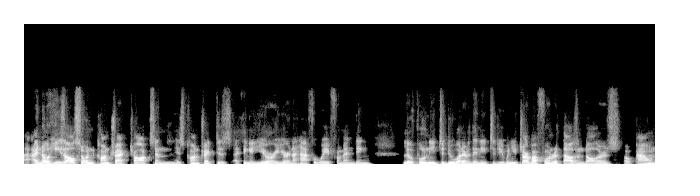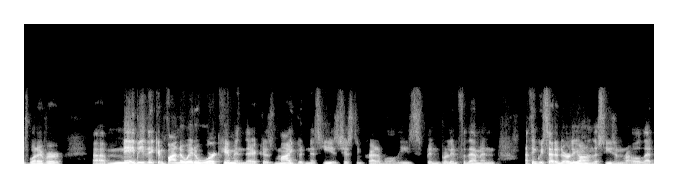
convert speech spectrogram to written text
I know he's also in contract talks, and his contract is I think a year or a year and a half away from ending. Liverpool need to do whatever they need to do. When you talk about four hundred thousand dollars or pounds, whatever, uh, maybe they can find a way to work him in there because my goodness, he is just incredible. He's been brilliant for them, and I think we said it early on in the season, Rahul, that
